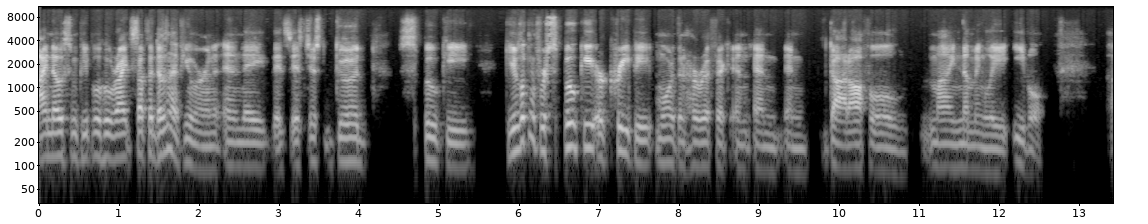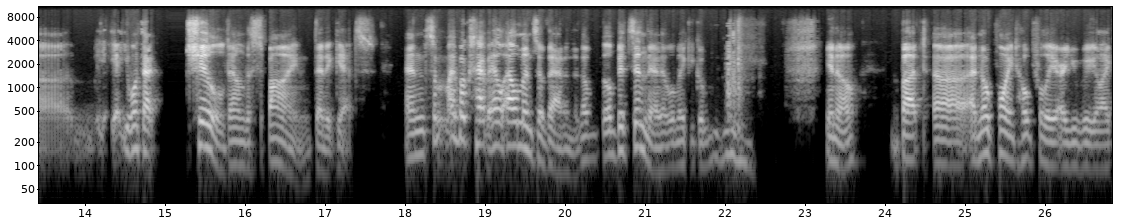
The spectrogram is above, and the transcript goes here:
I know some people who write stuff that doesn't have humor in it, and they it's it's just good, spooky. You're looking for spooky or creepy more than horrific and and and god awful, mind numbingly evil. Uh, you want that chill down the spine that it gets. And some of my books have elements of that in there. There will bits in there that will make you go, you know. But uh, at no point, hopefully, are you be like,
